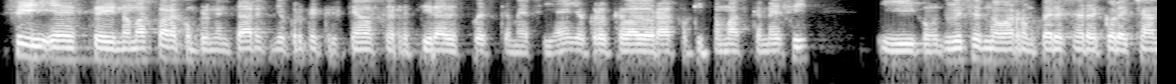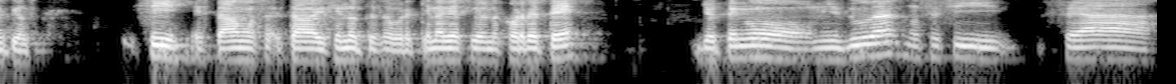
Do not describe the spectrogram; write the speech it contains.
Sí, este, nomás para complementar, yo creo que Cristiano se retira después que Messi, ¿eh? Yo creo que va a durar poquito más que Messi y como tú dices, no va a romper ese récord de Champions. Sí, estábamos, estaba diciéndote sobre quién había sido el mejor DT. Yo tengo mis dudas, no sé si sea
